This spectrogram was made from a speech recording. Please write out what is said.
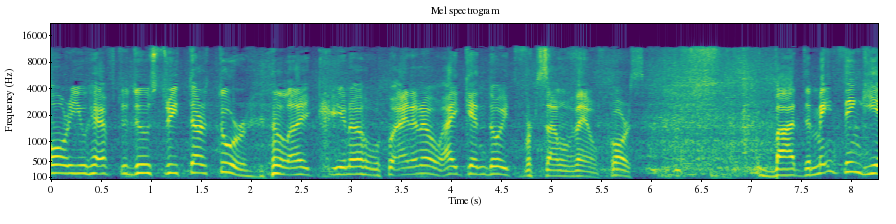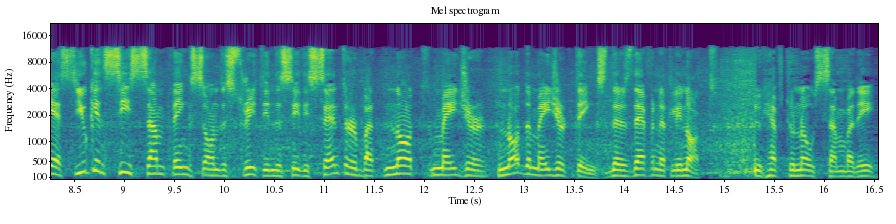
or you have to do street art tour. like, you know, I don't know, I can do it for some of them, of course. But the main thing, yes, you can see some things on the street in the city center, but not major, not the major things. There's definitely not. You have to know somebody.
